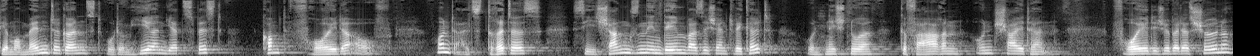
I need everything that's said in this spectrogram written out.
dir Momente gönnst, wo du im Hier und Jetzt bist, kommt Freude auf. Und als drittes, sieh Chancen in dem, was sich entwickelt und nicht nur Gefahren und Scheitern. Freue dich über das Schöne,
